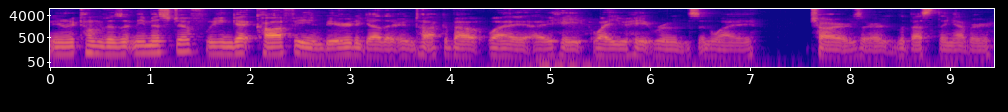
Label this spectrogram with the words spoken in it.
You gonna come visit me, Mischief? We can get coffee and beer together and talk about why I hate why you hate runes and why chars are the best thing ever.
